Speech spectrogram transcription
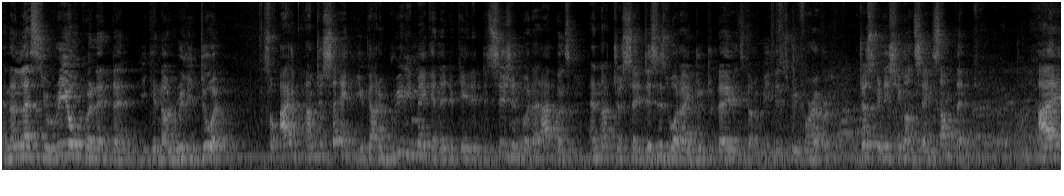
and unless you reopen it, then you cannot really do it. So I, I'm just saying, you got to really make an educated decision when that happens, and not just say, this is what I do today, it's going to be history forever. I'm just finishing on saying something. I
